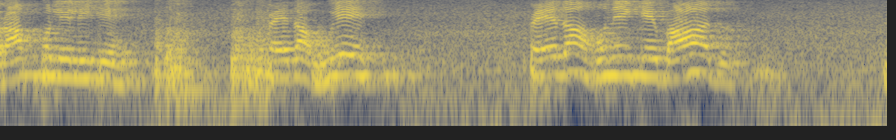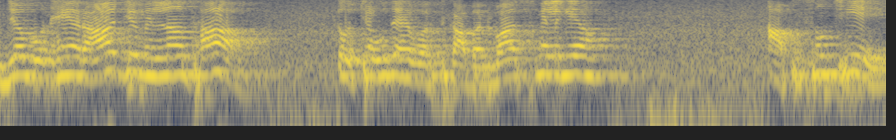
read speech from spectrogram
राम को ले लीजिए। पैदा हुए। पैदा होने के बाद जब उन्हें राज्य मिलना था तो चौदह वर्ष का वनवास मिल गया। आप सोचिए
